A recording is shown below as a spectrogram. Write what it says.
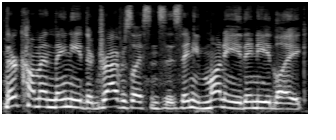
They're coming, they need their driver's licenses, they need money, they need, like,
